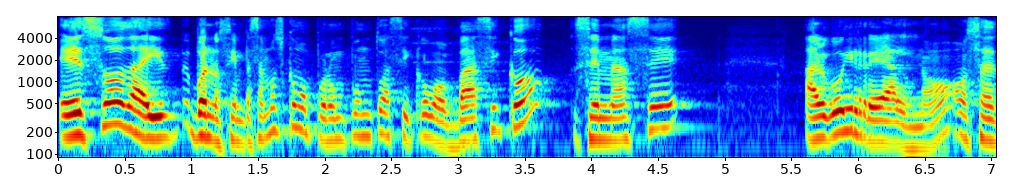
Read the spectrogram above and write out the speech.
Eso de ahí, bueno, si empezamos como por un punto así como básico, se me hace algo irreal, ¿no? O sea,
